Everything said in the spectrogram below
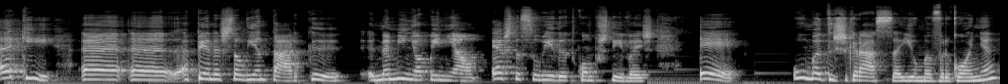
Aqui, uh, uh, apenas salientar que, na minha opinião, esta subida de combustíveis é uma desgraça e uma vergonha.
